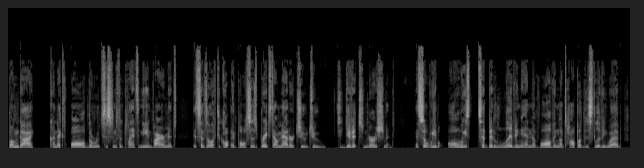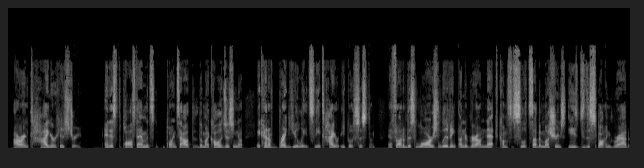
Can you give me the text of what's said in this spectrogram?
Fungi connects all the root systems and plants in the environment. It sends electrical impulses, breaks down matter to to to give it nourishment. And so we've always have been living and evolving on top of this living web our entire history. And as Paul Stamets points out, the mycologist, you know, it kind of regulates the entire ecosystem. And out of this large living underground net comes to psilocybin mushrooms, easy to spot and grab,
